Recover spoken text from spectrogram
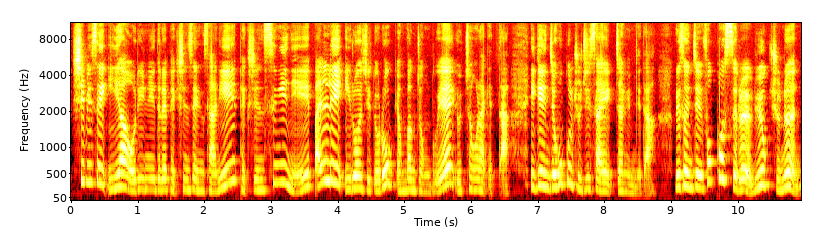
12세 이하 어린이들의 백신 생산이 백신 승인이 빨리 이루어지도록 연방정부에 요청을 하겠다. 이게 이제 호쿨 주지사의 입장입니다. 그래서 이제 포커스를 뉴욕주는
